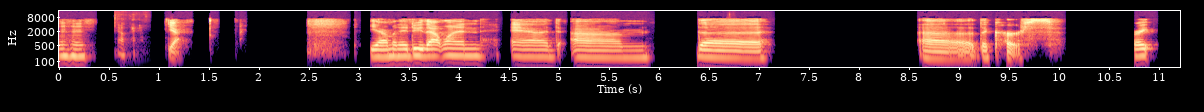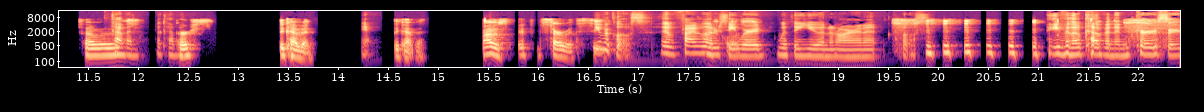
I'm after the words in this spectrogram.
mm-hmm. Okay. Yeah. Yeah, I'm gonna do that one and um the uh the curse. Right? Is that what it Coven. The coven. Curse? The coven. Yeah. The coven. I was it started with a C. You were close. A five letter C word with a U and an R in it. Close. Even though coven and curse are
